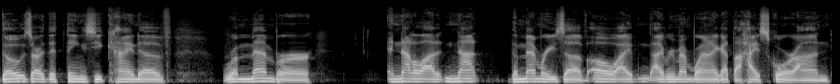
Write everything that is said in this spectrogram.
those are the things you kind of remember, and not a lot of not the memories of. Oh, I I remember when I got the high score on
